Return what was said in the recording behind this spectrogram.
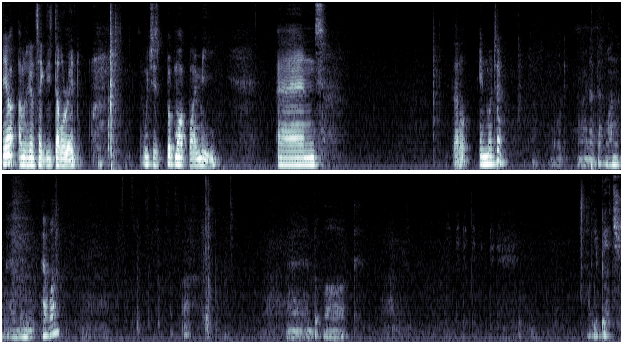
You know, what? I'm just gonna take these double red, which is bookmarked by me, and that'll end my turn. Okay, I'm going to have that one and then that one. And bookmark. Oh, you bitch.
